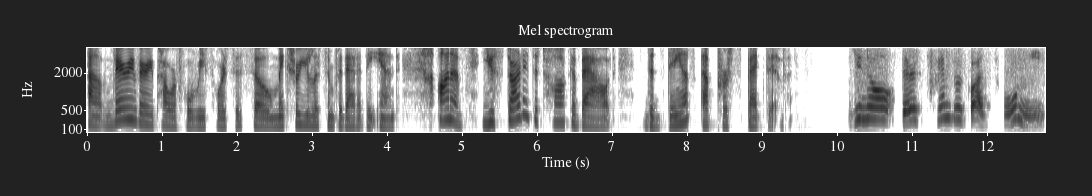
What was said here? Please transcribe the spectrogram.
uh, very, very powerful resources. So make sure you listen for that at the end. Anna, you started to talk about the dance of perspective. You know, there's times where God told me,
